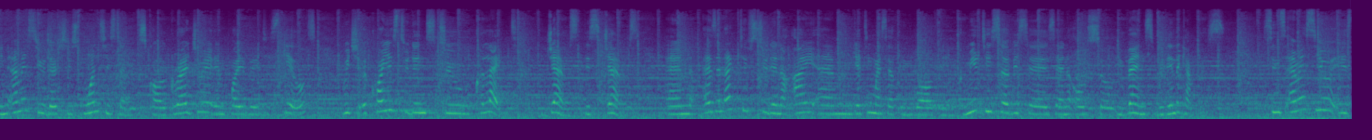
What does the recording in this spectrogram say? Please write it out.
In MSU, there's this one system, it's called Graduate Employability Skills, which requires students to collect gems, these gems, and as an active student, I am getting myself involved in community services and also events within the campus. Since MSU is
